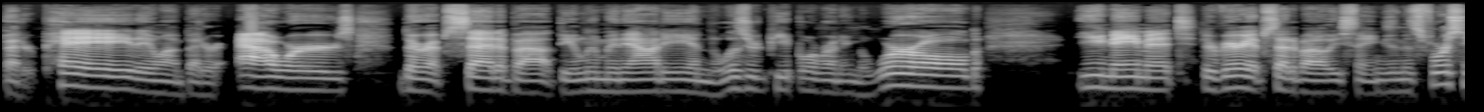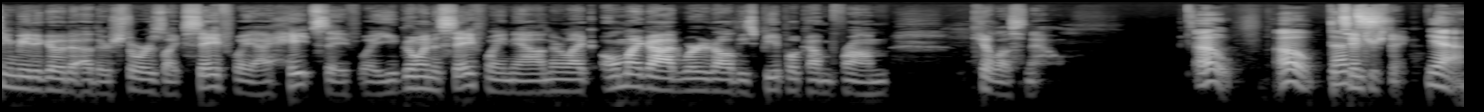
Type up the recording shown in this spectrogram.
better pay, they want better hours. They're upset about the Illuminati and the lizard people running the world. You name it, they're very upset about all these things, and it's forcing me to go to other stores like Safeway. I hate Safeway. You go into Safeway now, and they're like, "Oh my God, where did all these people come from? Kill us now." Oh, oh, that's It's interesting Yeah.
